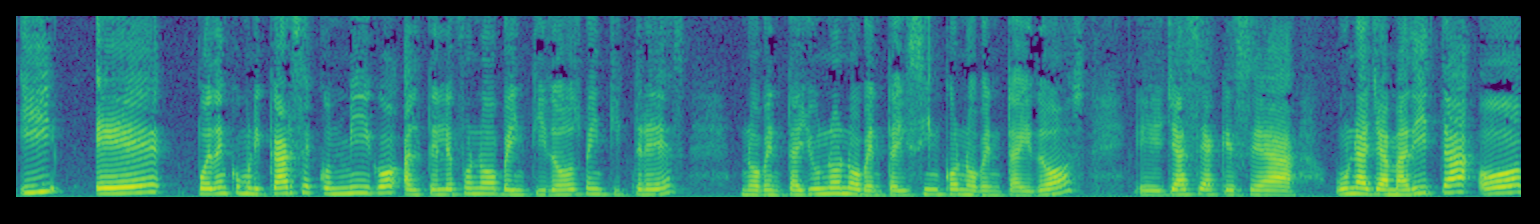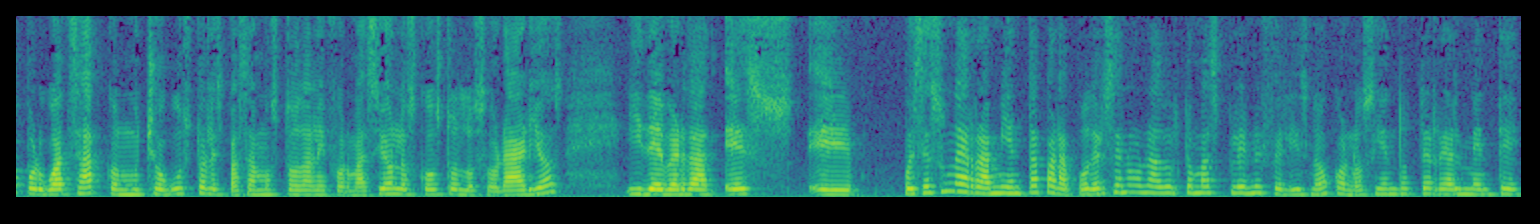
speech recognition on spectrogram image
Y eh, pueden comunicarse conmigo al teléfono 2223 91 95 92, eh, ya sea que sea una llamadita o por WhatsApp, con mucho gusto les pasamos toda la información, los costos, los horarios y de verdad es eh, pues es una herramienta para poder ser un adulto más pleno y feliz, ¿no? Conociéndote realmente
